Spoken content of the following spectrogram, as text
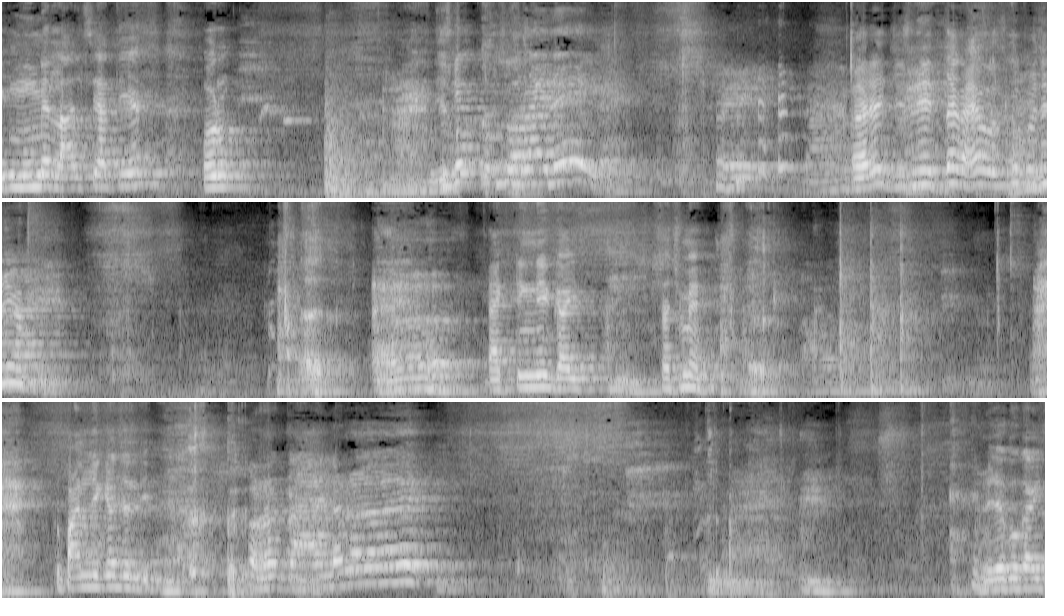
एक मुँह में लाल से आती है और जिसको कुछ हो रहा है रे। अरे जिसने इतना खाया उसको कुछ नहीं एक्टिंग नहीं गाइस सच में। तो पानी लेके जल्दी। देखो गाइस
